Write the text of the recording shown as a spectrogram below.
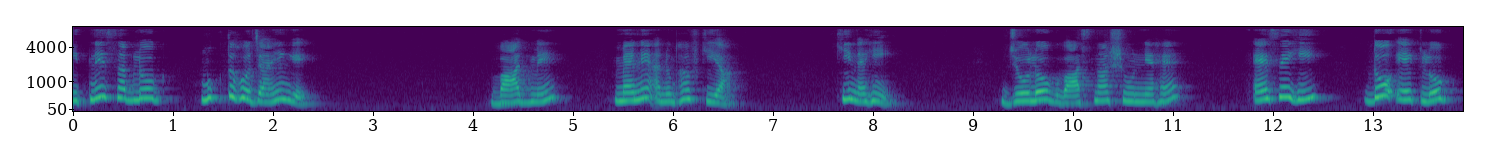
इतने सब लोग मुक्त हो जाएँगे। बाद में मैंने अनुभव किया कि नहीं, जो लोग वासना शून्य है, ऐसे ही दो एक लोग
